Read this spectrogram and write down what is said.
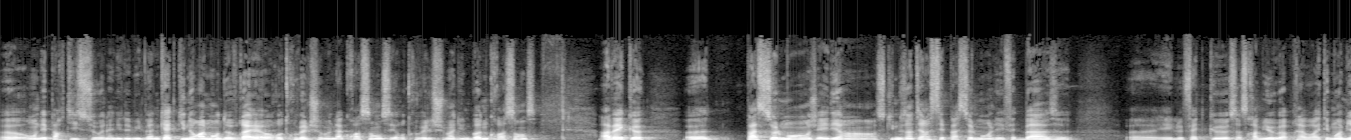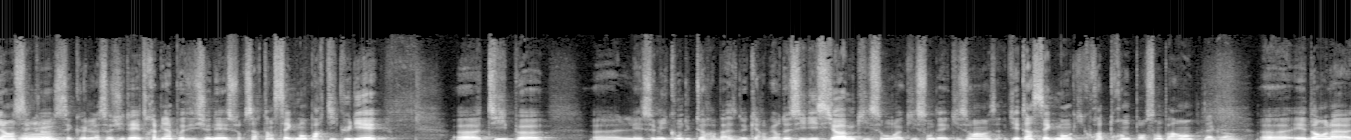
on est parti sur une année 2024 qui normalement devrait retrouver le chemin de la croissance et retrouver le chemin d'une bonne croissance, avec pas seulement, j'allais dire, ce qui nous intéresse, c'est pas seulement l'effet de base euh, et le fait que ça sera mieux après avoir été moins bien, c'est que, mmh. que la société est très bien positionnée sur certains segments particuliers, euh, type euh, les semi-conducteurs à base de carbure de silicium, qui, sont, qui, sont des, qui, sont un, qui est un segment qui croît de 30% par an, et, dans la,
